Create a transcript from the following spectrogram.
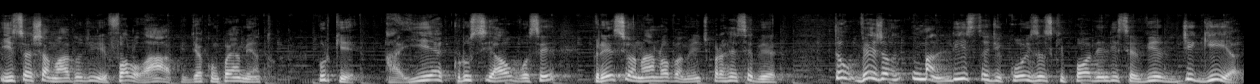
Isso é chamado de follow-up, de acompanhamento. Por quê? Aí é crucial você pressionar novamente para receber. Então veja uma lista de coisas que podem lhe servir de guia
